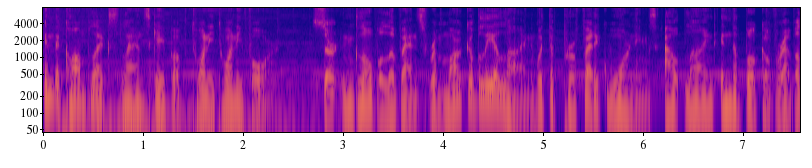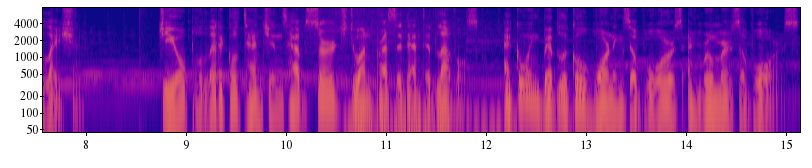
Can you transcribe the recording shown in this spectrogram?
In the complex landscape of 2024, certain global events remarkably align with the prophetic warnings outlined in the book of Revelation. Geopolitical tensions have surged to unprecedented levels, echoing biblical warnings of wars and rumors of wars.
